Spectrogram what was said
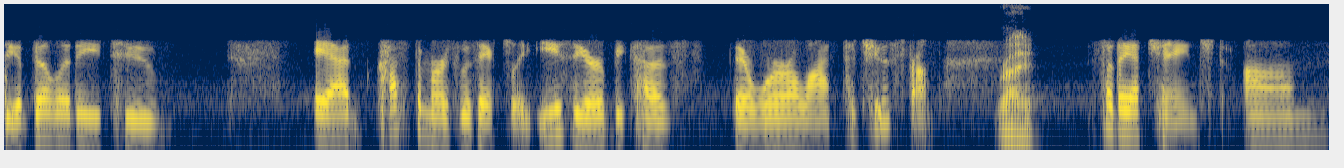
the ability to add customers was actually easier because there were a lot to choose from. Right. So that changed. Um,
